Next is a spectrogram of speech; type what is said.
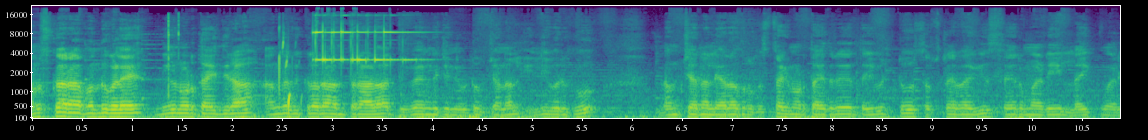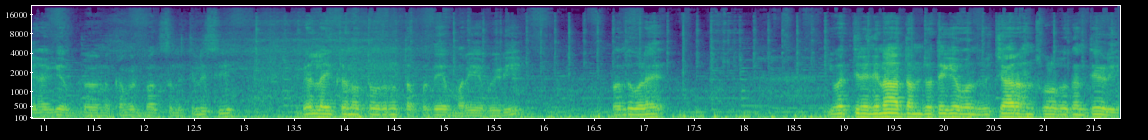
ನಮಸ್ಕಾರ ಬಂಧುಗಳೇ, ನೀವು ನೋಡ್ತಾ ಇದ್ದೀರಾ ಅಂಗವಿಕಲರ ಅಂತರಾಳ ದಿವ್ಯಾಂಗಜನ್ ಯೂಟ್ಯೂಬ್ ಚಾನಲ್ ಇಲ್ಲಿವರೆಗೂ ನಮ್ಮ ಚಾನಲ್ ಯಾರಾದರೂ ಹೊಸದಾಗಿ ನೋಡ್ತಾ ಇದ್ದರೆ ದಯವಿಟ್ಟು ಸಬ್ಸ್ಕ್ರೈಬ್ ಆಗಿ ಶೇರ್ ಮಾಡಿ ಲೈಕ್ ಮಾಡಿ, ಹಾಗೆ ಅಭಿಪ್ರಾಯವನ್ನು ಕಮೆಂಟ್ ಬಾಕ್ಸಲ್ಲಿ ತಿಳಿಸಿ. ಬೆಲ್ ಐಕನ್ ಒತ್ತೋದನ್ನು ತಪ್ಪದೇ ಮರೆಯಬೇಡಿ. ಬಂಧುಗಳೇ, ಇವತ್ತಿನ ದಿನ ತಮ್ಮ ಜೊತೆಗೆ ಒಂದು ವಿಚಾರ ಹಂಚ್ಕೊಳ್ಬೇಕಂತೇಳಿ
